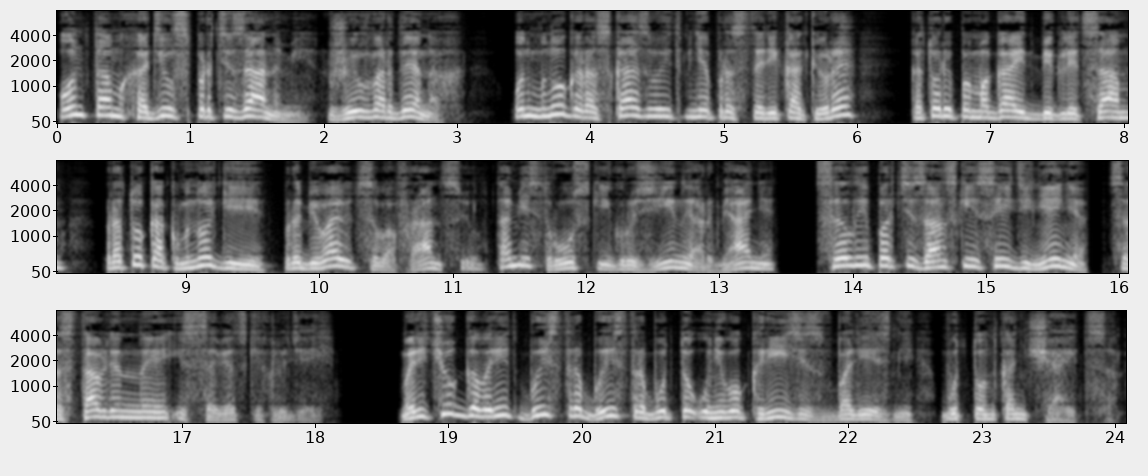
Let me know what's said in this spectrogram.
Он там ходил с партизанами, жил в Орденах. Он много рассказывает мне про старика Кюре, который помогает беглецам, про то, как многие пробиваются во Францию. Там есть русские, грузины, армяне, целые партизанские соединения, составленные из советских людей. Морячок говорит быстро-быстро, будто у него кризис в болезни, будто он кончается.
